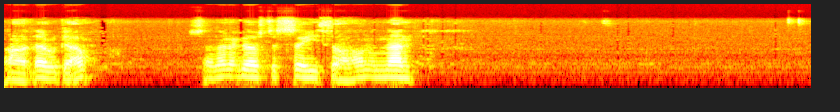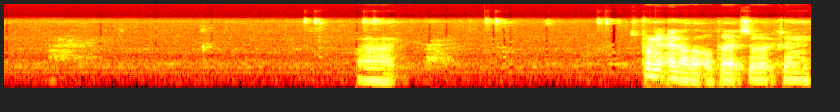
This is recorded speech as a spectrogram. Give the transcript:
Alright, there we go. So then it goes to Seathorne, and then Uh, Alright. Let's bring it in a little bit so it can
